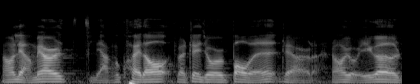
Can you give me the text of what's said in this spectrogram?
然后两边两个快刀，对吧？这就是鲍文这样的，然后有一个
